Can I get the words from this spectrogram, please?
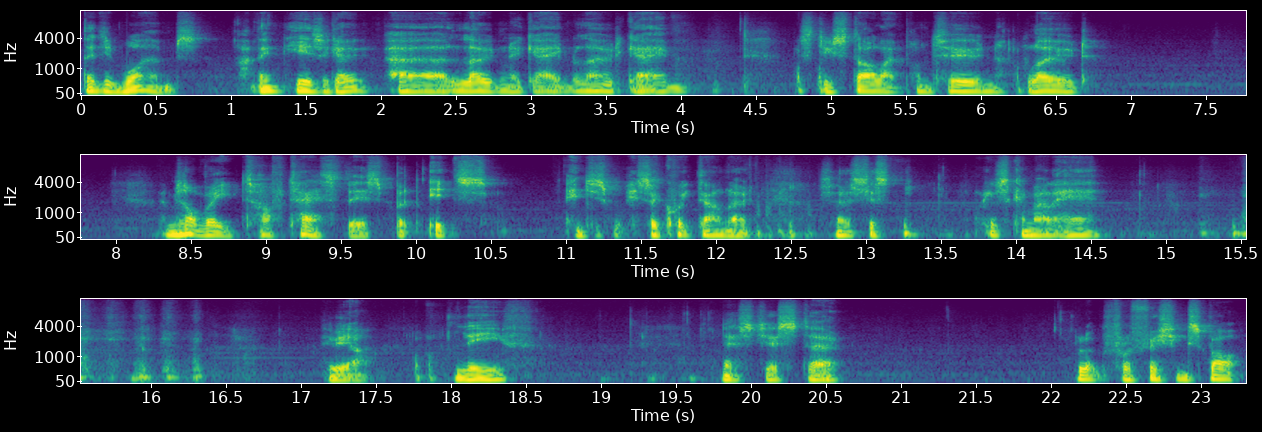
they did Worms, I think, years ago. Uh, load new game, load game. Let's do Starlight Pontoon, load. And it's not a very tough test, this, but it's it just it's a quick download. So let's just let's come out of here. Here we are. Leave. Let's just uh, look for a fishing spot.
